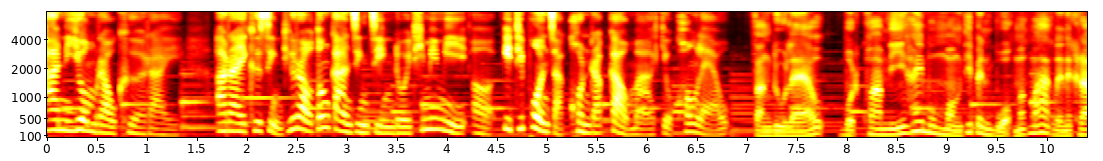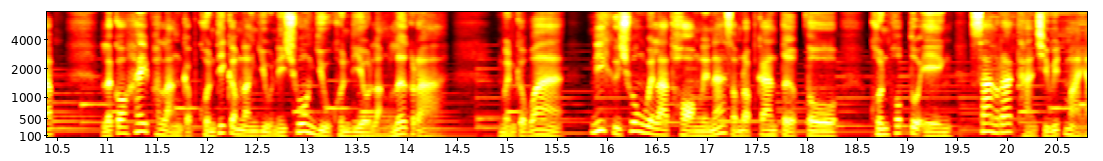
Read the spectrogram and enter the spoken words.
ค่านิยมเราคืออะไร อะไรคือสิ่งที่เราต้องการจริง ๆ โดยที่ไม่มีเอ่ออิทธิพลจากคนรักเก่ามาเกี่ยวข้องแล้ว ฟังดูแล้ว บทความนี้ให้มุมมองที่เป็นบวกมากๆเลยนะครับ แล้วก็ให้พลังกับคนที่กำลังอยู่ในช่วงอยู่คนเดียวหลังเลิกรา เหมือนกับว่า นี่คือช่วงเวลาทองเลยนะสำหรับการเติบโต ค้นพบตัวเองสร้างรากฐานชีวิตใหม่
